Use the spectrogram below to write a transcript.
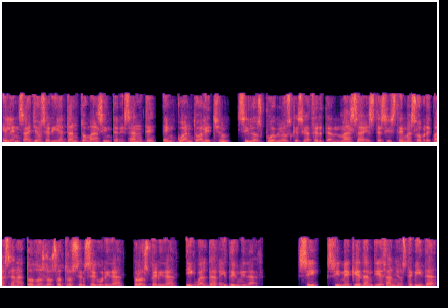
El ensayo sería tanto más interesante, en cuanto al hecho, si los pueblos que se acercan más a este sistema sobrepasan a todos los otros en seguridad, prosperidad, igualdad y dignidad. Sí, si me quedan diez años de vida,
